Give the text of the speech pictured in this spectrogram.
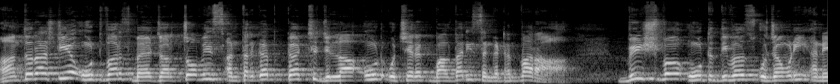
આંતરરાષ્ટ્રીય ઊંટ વર્ષ બે હજાર ચોવીસ અંતર્ગત કચ્છ જિલ્લા ઊંટ ઉછેરક માલધારી સંગઠન દ્વારા વિશ્વ ઊંટ દિવસ ઉજવણી અને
